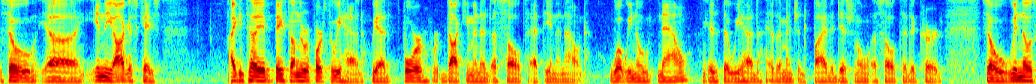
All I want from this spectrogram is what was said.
So uh, in the August case, I can tell you, based on the reports that we had, we had four documented assaults at the In-N-Out. What we know now is that we had, as I mentioned, five additional assaults that occurred. So in those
